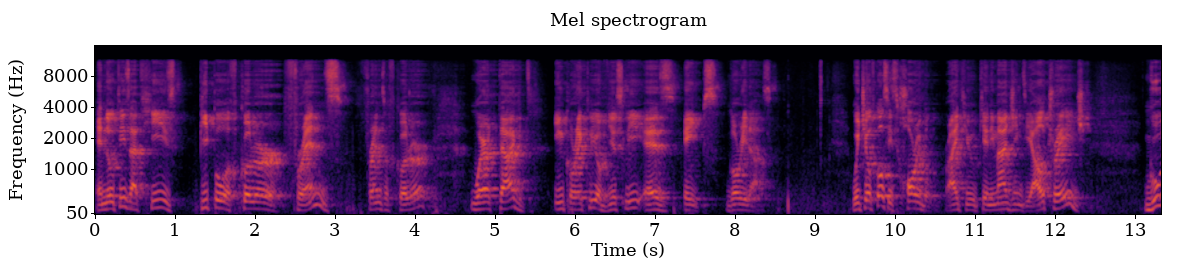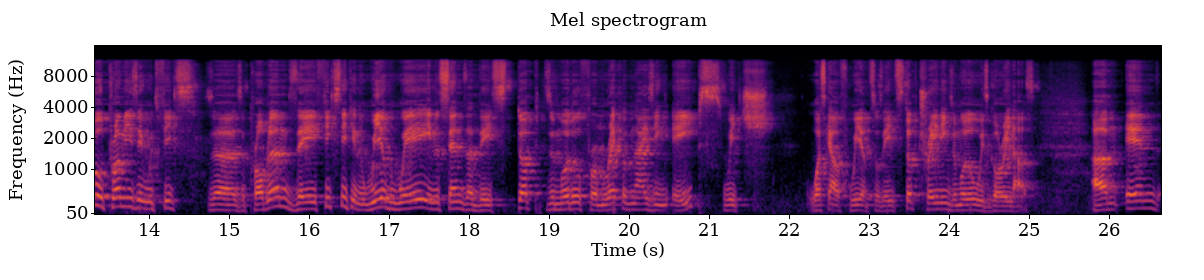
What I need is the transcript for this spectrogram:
And noticed that his people of color friends, friends of color, were tagged incorrectly, obviously, as apes, gorillas. Which of course is horrible, right? You can imagine the outrage. Google promised they would fix the, the problem. They fixed it in a weird way in the sense that they stopped the model from recognizing apes, which was kind of weird. So they stopped training the model with gorillas. Um, and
